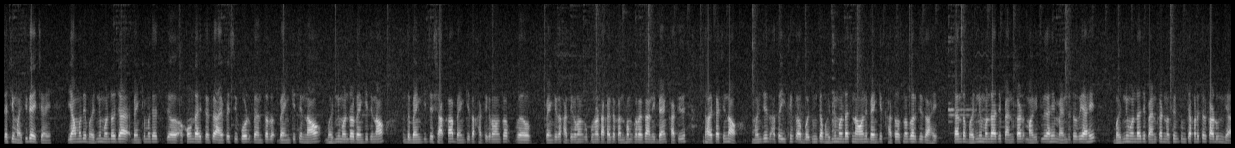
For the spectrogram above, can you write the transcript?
त्याची माहिती द्यायची आहे. यामध्ये भजनी मंडळ ज्या बँकेमध्ये अकाउंट आहे त्याचं I P S C code नंतर बँकेचे नाव भजनी मंडळ बँकेचे नाव नंतर बँकेची शाखा बँकेचा खाते क्रमांक बँकेचा खाते क्रमांक पुन्हा टाकायचा कन्फर्म करायचा आणि बँक खाते धारकाचे नाव. म्हणजेच आता इथे क- ब तुमच्या भजनी मंडळाच्या नावाने बँकेत खातं असणं गरजेचं आहे. त्यानंतर भजनी मंडळाचे पॅन कार्ड मागितलेले आहे मॅन्डेटरी आहे. भजनी मंडळाचे पॅन कार्ड नसेल तुमच्याकडे तर काढून घ्या.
